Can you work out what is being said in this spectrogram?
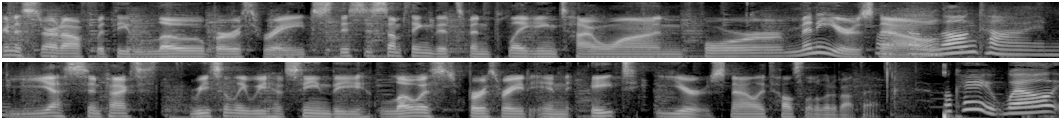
Going to start off with the low birth rates. This is something that's been plaguing Taiwan for many years For now. A long time. Yes, in fact, recently we have seen the lowest birth rate in eight years. Natalie, tell us a little bit about that. Okay, well,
